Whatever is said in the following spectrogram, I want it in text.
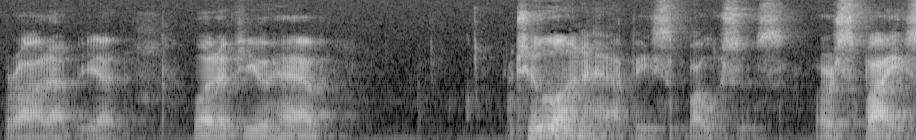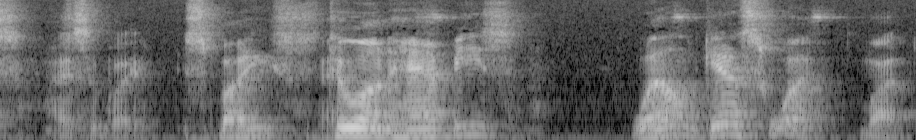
brought up yet. What if you have two unhappy spouses or spice? I suppose. Spice, two unhappies. Well, guess what? What?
